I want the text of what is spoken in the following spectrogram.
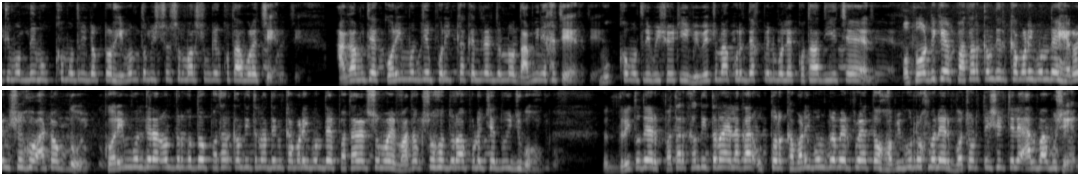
ইতিমধ্যেই মুখ্যমন্ত্রী ডক্টর হিমন্ত বিশ্ব শর্মার সঙ্গে কথা বলেছেন। আগামীতে করিমগঞ্জে পরীক্ষা কেন্দ্রের জন্য দাবি রেখেছেন। মুখ্যমন্ত্রী বিষয়টি বিবেচনা করে দেখবেন বলে কথা দিয়েছেন। অপরদিকে পাতারকান্দির কাবাড়ি বন্ধে হেরোইন সহ আটক দুই। করিমগঞ্জ জেলার অন্তর্গত পাতারকান্দি থানাধীন কাবাড়ি বন্ধে পাচারের সময় মাদক সহ ধরা পড়েছে দুই যুবক। ধৃতদের পাতারকান্দি থানা এলাকার উত্তর কাবাড়িবন গ্রামের প্রয়াত হবিবুর রহমানের বছর তেইশের ছেলে আলবা হোসেন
